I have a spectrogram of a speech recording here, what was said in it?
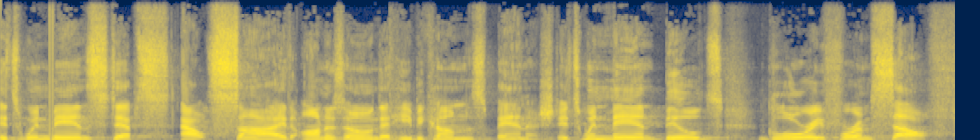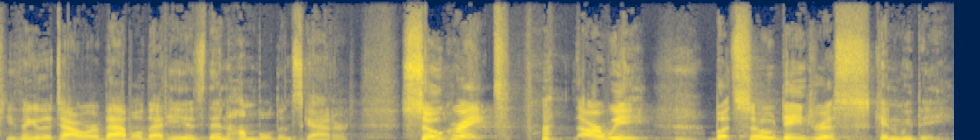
It's when man steps outside on his own that he becomes banished. It's when man builds glory for himself. You think of the Tower of Babel, that he is then humbled and scattered. So great are we, but so dangerous can we be.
